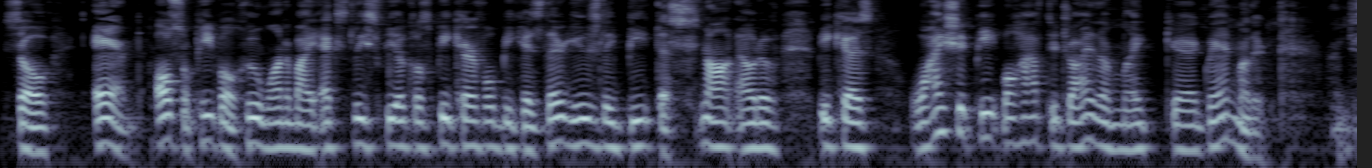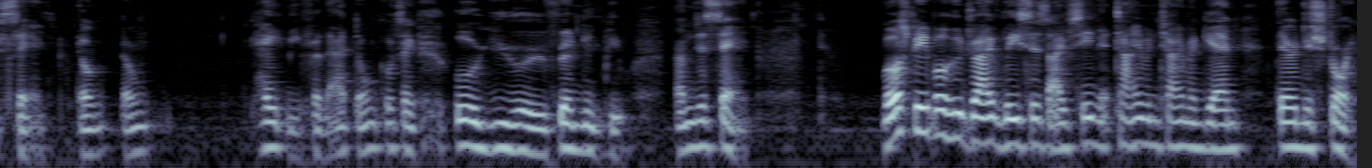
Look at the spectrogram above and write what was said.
So, and also people who want to buy ex-lease vehicles, be careful because they're usually beat the snot out of, because why should people have to drive them like uh, grandmother? I'm just saying, don't, don't hate me for that. Don't go saying, oh, you are offending people. I'm just saying. Most people who drive leases, I've seen it time and time again, they're destroyed.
